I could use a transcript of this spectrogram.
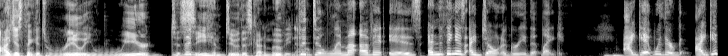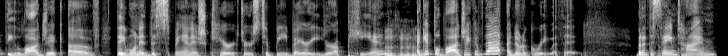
I just think it's really weird to see him do this kind of movie now. The dilemma of it is, and the thing is, I don't agree that like. I get where they're. I get the logic of they wanted the Spanish characters to be very European. Mhm. I get the logic of that. I don't agree with it, but at the same time,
